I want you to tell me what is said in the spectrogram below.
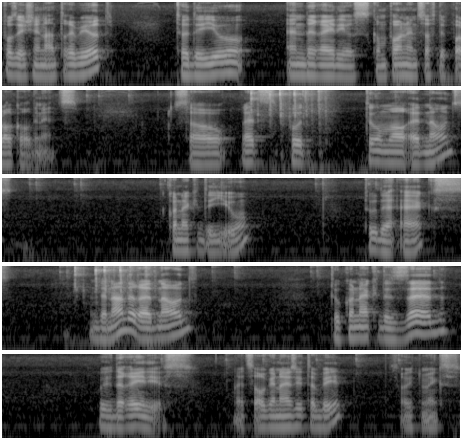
position attribute to the u and the radius components of the polar coordinates. So let's put two more add nodes, connect the u to the x, and another add node to connect the z with the radius. Let's organize it a bit so it makes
